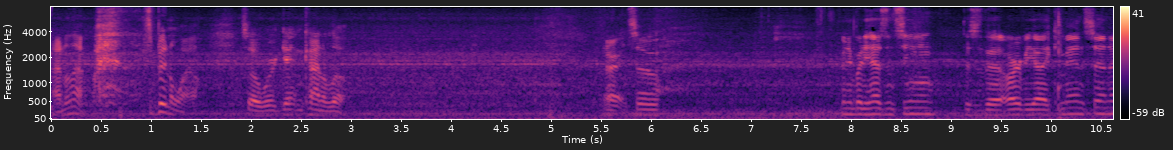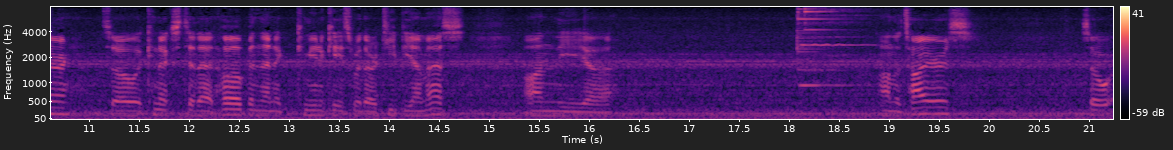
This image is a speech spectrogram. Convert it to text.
I don't know. it's been a while. So we're getting kind of low. All right, so if anybody hasn't seen, this is the RVI command center. So it connects to that hub and then it communicates with our TPMS on the uh, on the tires. So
